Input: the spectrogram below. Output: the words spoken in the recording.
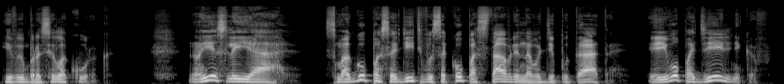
и выбросил окурок. «Но если я смогу посадить высокопоставленного депутата и его подельников,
